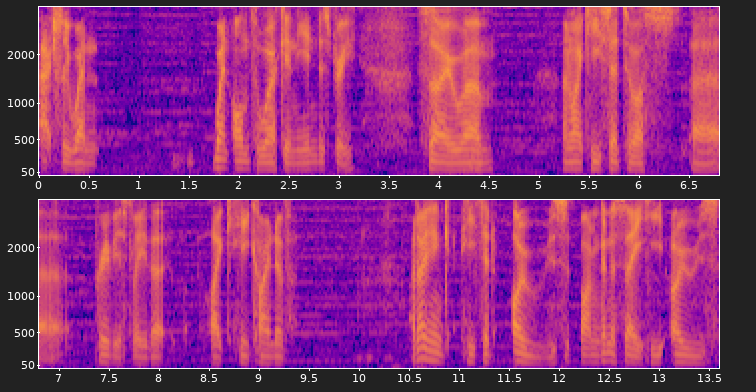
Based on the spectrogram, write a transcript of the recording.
actually went went on to work in the industry. So, um, and like he said to us uh, previously that like he kind of, I don't think he said owes, but I'm going to say he owes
